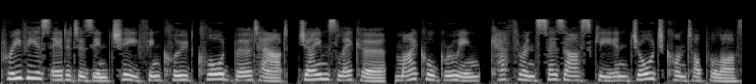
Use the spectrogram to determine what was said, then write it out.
Previous editors-in-chief include Claude Bertout, James Lequeux, Michael Grewing, Catherine Cesarsky and George Contopoulos.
